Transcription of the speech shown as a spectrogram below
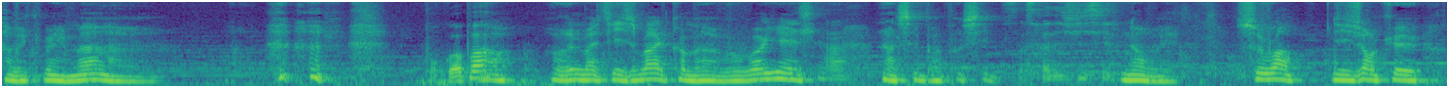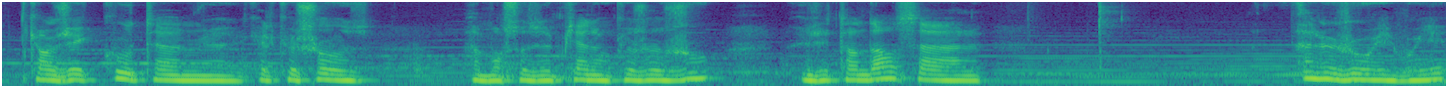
Avec mes mains, euh, Pourquoi pas ah, rhumatismales comme euh, vous voyez, Ah. non, c'est pas possible. Ça serait difficile. Non, mais souvent, disons que quand j'écoute un- quelque chose, un morceau de piano que je joue, j'ai tendance à, le- à le jouer, vous voyez,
